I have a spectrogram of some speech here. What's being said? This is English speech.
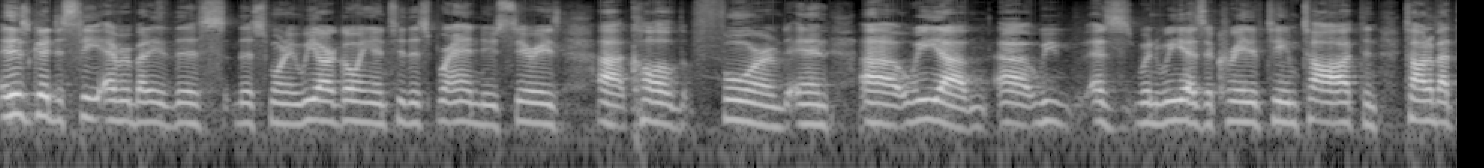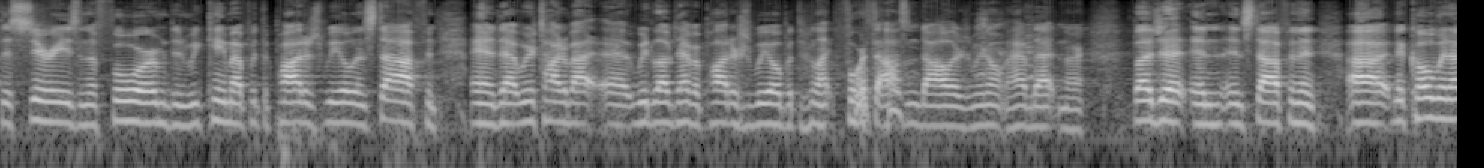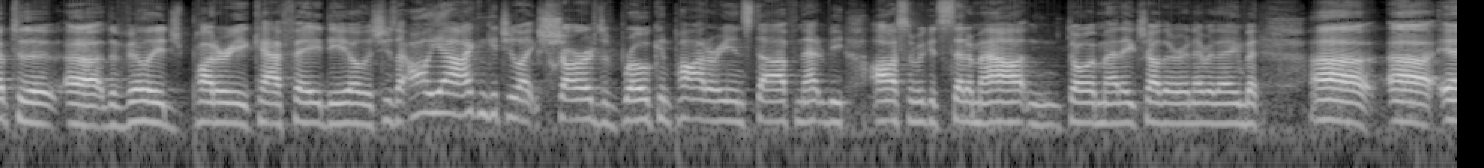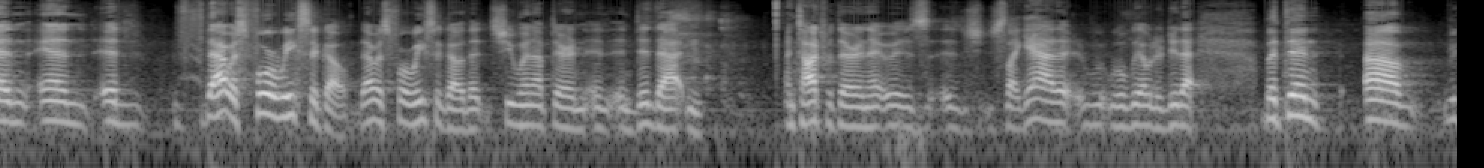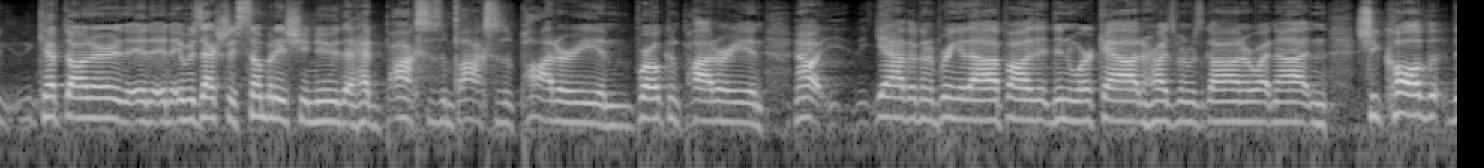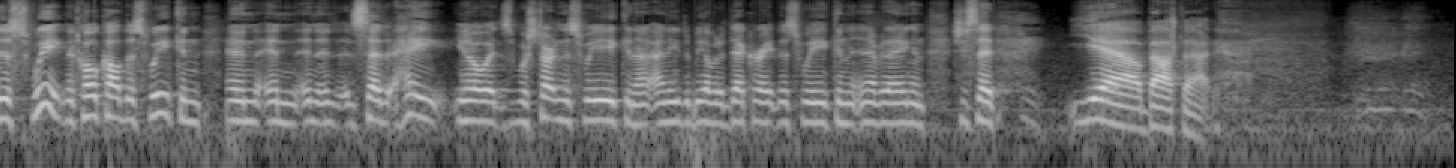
It is good to see everybody this this morning. We are going into this brand new series uh, called Formed, and uh, we um, uh, we as when we as a creative team talked and talked about this series and the Formed, and we came up with the Potter's Wheel and stuff, and and uh, we were talking about uh, we'd love to have a Potter's Wheel, but they're like four thousand dollars, and we don't have that in our budget and, and stuff. And then uh, Nicole went up to the, uh, the village pottery cafe deal. And she's like, oh, yeah, I can get you like shards of broken pottery and stuff. And that would be awesome. We could set them out and throw them at each other and everything. But, uh, uh and, and, and that was four weeks ago. That was four weeks ago that she went up there and, and, and did that and, and talked with her. And it was, she's like, yeah, we'll be able to do that. But then, um, kept on her, and it, it, was actually somebody she knew that had boxes and boxes of pottery and broken pottery. And now, oh, yeah, they're going to bring it up. Oh, it didn't work out, and her husband was gone or whatnot. And she called this week. Nicole called this week and and and, and said, "Hey, you know, we're starting this week, and I, I, need to be able to decorate this week and, and everything." And she said, "Yeah, about that."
